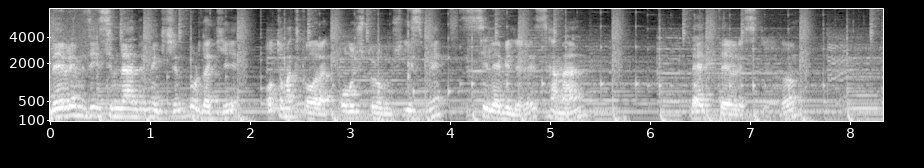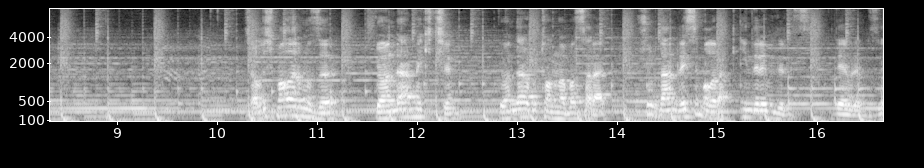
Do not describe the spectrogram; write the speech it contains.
Devremizi isimlendirmek için buradaki otomatik olarak oluşturulmuş ismi silebiliriz. Hemen LED devresi diyorum. Çalışmalarımızı göndermek için gönder butonuna basarak şuradan resim olarak indirebiliriz devremizi.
